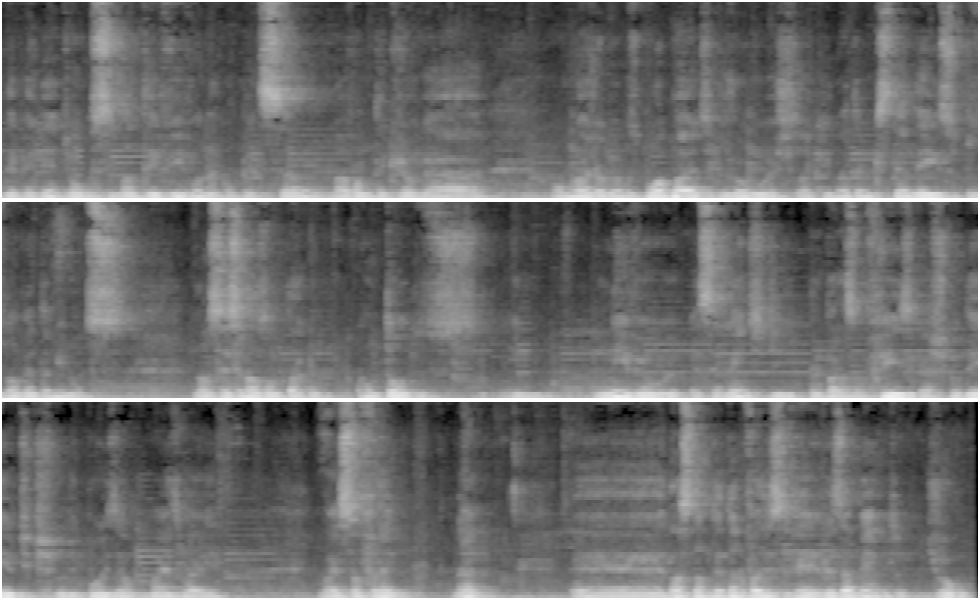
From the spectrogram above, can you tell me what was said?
Independente ou se manter vivo na competição, nós vamos ter que jogar como nós jogamos boa parte do jogo hoje. Só que nós temos que estender isso para os 90 minutos. Não sei se nós vamos estar com, com todos em nível excelente de preparação física. Acho que o David, que chegou depois, é o que mais vai, vai sofrer. Né? É, nós estamos tentando fazer esse revezamento jogo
